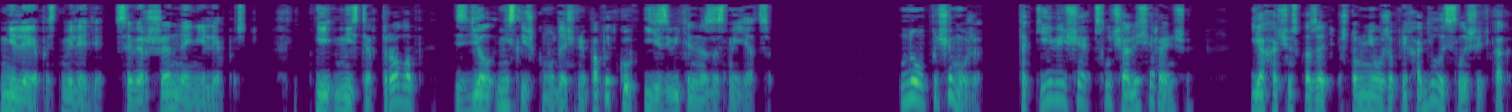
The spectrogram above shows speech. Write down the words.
Нелепость, миледи, совершенная нелепость. И мистер Троллоп сделал не слишком удачную попытку язвительно засмеяться. Ну, почему же? Такие вещи случались и раньше. Я хочу сказать, что мне уже приходилось слышать, как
